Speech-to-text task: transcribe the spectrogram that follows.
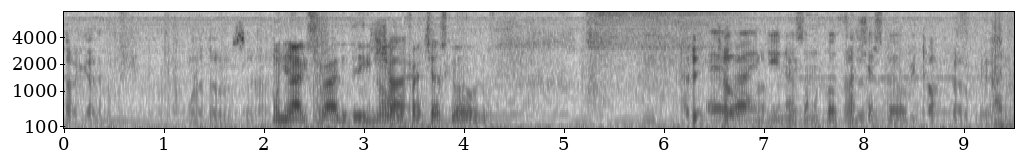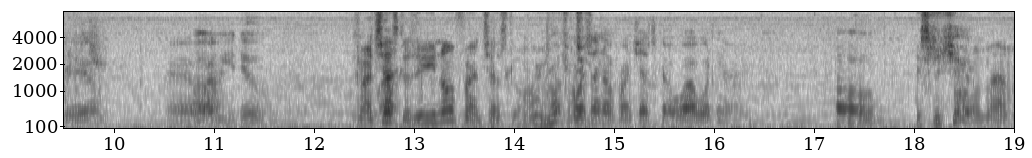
how he got him one of those. Uh, When you asked Riley, did he know. Francesco or no? I didn't Hey tell him Ryan, about do you it, know someone called Francesco? what we talked about over there. I do. Uh, oh, you do? Francesco, do you know Francesco, huh? You know Of course I know Francesco. Why wouldn't I? Oh. Is he here? Oh man.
